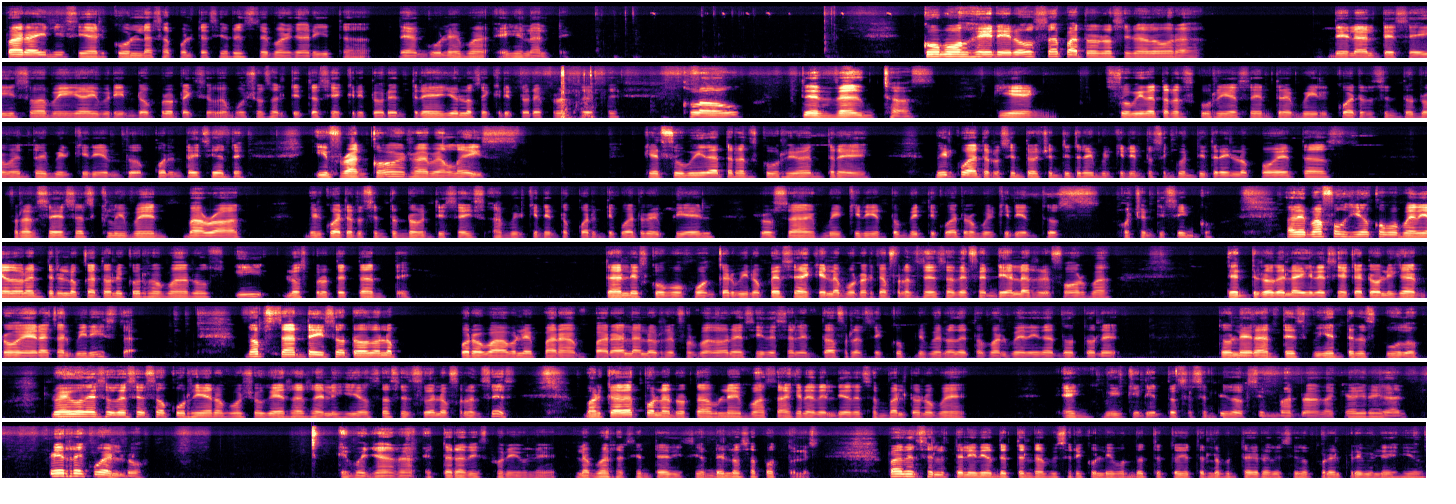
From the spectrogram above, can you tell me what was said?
para iniciar con las aportaciones de Margarita de Angulema en el arte. Como generosa patrocinadora del arte se hizo amiga y brindó protección a muchos artistas y escritores, entre ellos los escritores franceses Claude de Ventas, quien su vida transcurriese entre 1490 y 1547, y Franco Rabelais, que su vida transcurrió entre 1483 y 1553. Los poetas franceses Clement Marat, 1496 a 1544, y Pierre Rosal, 1524 1585. Además fungió como mediadora entre los católicos romanos y los protestantes, tales como Juan Carvino, pese a que la monarca francesa defendía la reforma dentro de la Iglesia católica, no era calvinista. No obstante, hizo todo lo probable para amparar a los reformadores y desalentó a Francisco I de tomar medidas no tolerantes mientras pudo. Luego de su deceso ocurrieron ocho guerras religiosas en suelo francés, marcadas por la notable masacre del día de San Bartolomé en 1562. Sin más nada que agregar, te recuerdo que mañana estará disponible la más reciente edición de Los Apóstoles. Padre celestial y Dios de eterna misericordia y bondad, te estoy eternamente agradecido por el privilegio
